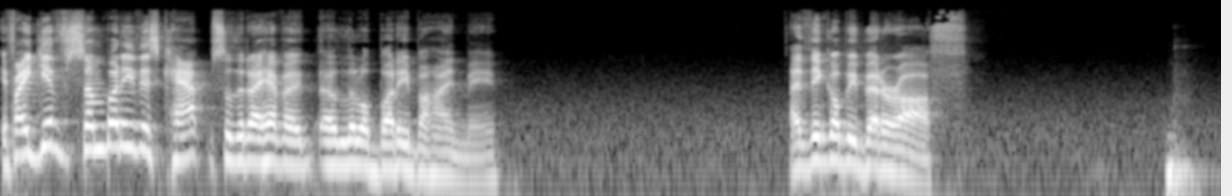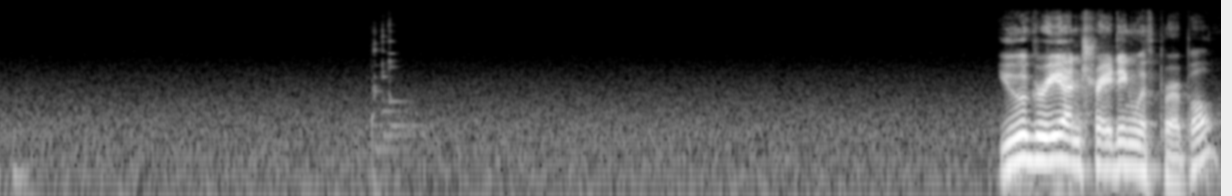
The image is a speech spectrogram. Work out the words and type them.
If I give somebody this cap so that I have a, a little buddy behind me, I think I'll be better off. You agree on trading with purple?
